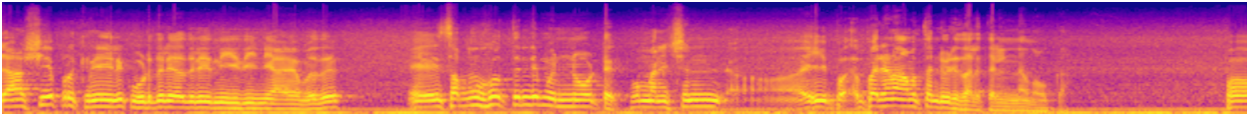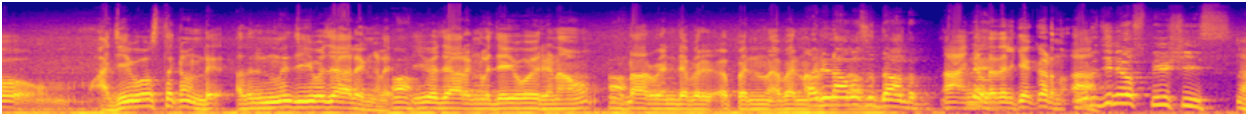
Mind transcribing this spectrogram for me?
രാഷ്ട്രീയ പ്രക്രിയയിൽ കൂടുതൽ അതിൽ നീതി ന്യായം അത് സമൂഹത്തിന്റെ സമൂഹത്തിന്റെ മുന്നോട്ട് ഇപ്പോൾ മനുഷ്യൻ ഈ പരിണാമത്തിന്റെ ഒരു തലത്തിൽ തന്നെ നോക്കുക. ഇപ്പോൾ അജൈവവസ്തുക്കളുണ്ട്. അതിൽ നിന്ന് ജീവജാലങ്ങൾ. ജീവജാലങ്ങൾ ജൈവ പരിണാമം. ഡാർവിന്റെ പരിണാമ സിദ്ധാന്തം. ആ അങ്ങനെ കടന്നു. Original species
